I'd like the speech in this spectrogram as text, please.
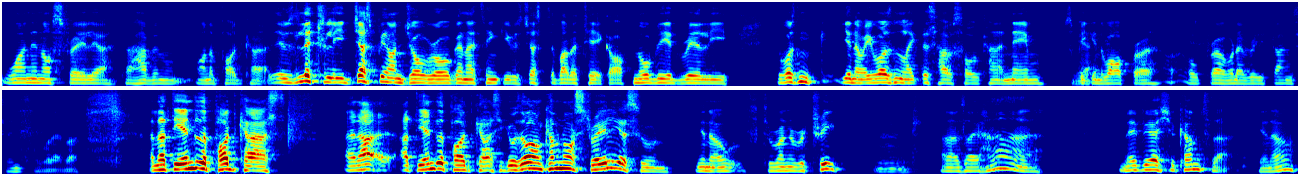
one in Australia to have him on a podcast. It was literally just been on Joe Rogan. I think he was just about to take off. Nobody had really, he wasn't, you know, he wasn't like this household kind of name speaking yeah. to opera, Oprah, whatever he's done since or whatever. And at the end of the podcast, and I, at the end of the podcast, he goes, "Oh, I'm coming to Australia soon, you know, to run a retreat." Mm. And I was like, "Huh, maybe I should come to that," you know.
